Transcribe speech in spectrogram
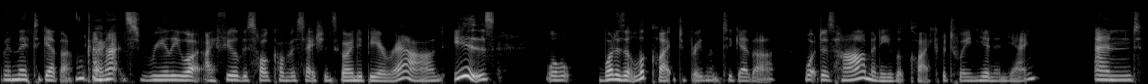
When they're together. Okay. And that's really what I feel this whole conversation is going to be around is well, what does it look like to bring them together? What does harmony look like between yin and yang? And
